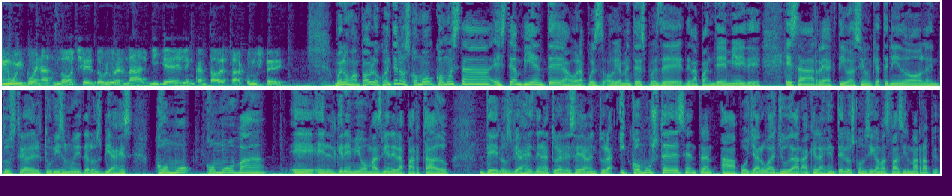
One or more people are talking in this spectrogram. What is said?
Muy buenas noches, W Bernal, Miguel, encantado de estar con ustedes. Bueno, Juan Pablo, cuéntenos cómo, cómo está este ambiente ahora, pues obviamente después de, la pandemia y de esa reactivación que ha tenido la industria del turismo y de los viajes, ¿cómo, cómo va eh, el gremio, o más bien el apartado de los viajes de naturaleza y aventura y cómo ustedes entran a apoyar o ayudar a que la gente los consiga más fácil, más rápido?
